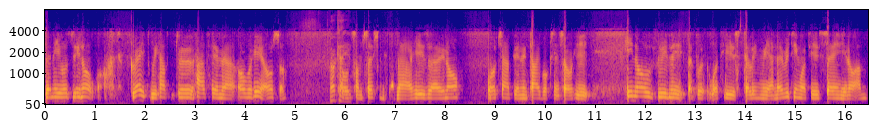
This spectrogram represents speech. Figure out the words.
then he was, you know, great. We have to have him uh, over here also. Okay. For some sessions. And, uh, he's, uh, you know, world champion in Thai boxing, so he he knows really what he is telling me and everything what he is saying. You know, I'm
